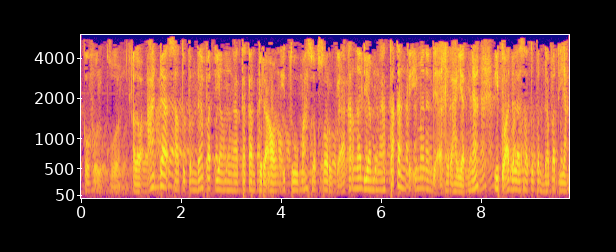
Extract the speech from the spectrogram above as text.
ke hulkun. Kalau ada satu pendapat yang mengatakan Fir'aun itu masuk surga karena dia mengatakan keimanan di akhir hayatnya, itu adalah satu pendapat yang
